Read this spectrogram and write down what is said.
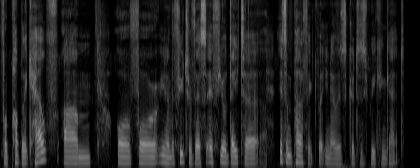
for public health, um, or for you know the future of this? If your data isn't perfect, but you know as good as we can get.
